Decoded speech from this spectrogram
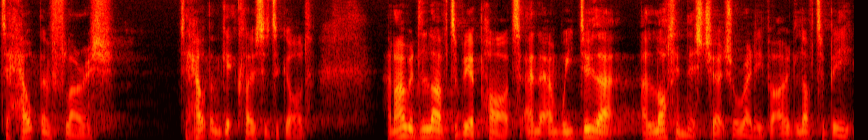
to help them flourish, to help them get closer to God, and I would love to be a part, and, and we do that a lot in this church already, but I would love to be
